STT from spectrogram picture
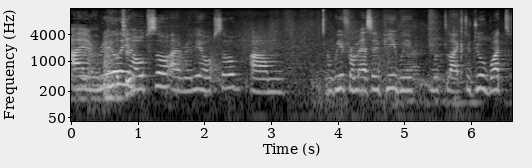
I really hope so. I really hope so. Um, we from SAP we would like to do what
